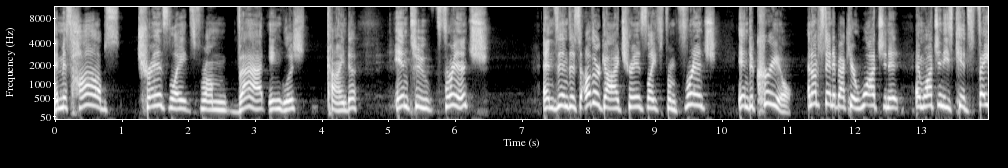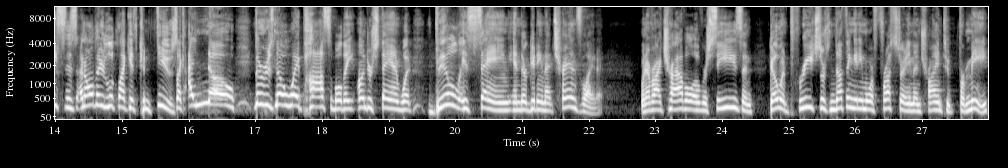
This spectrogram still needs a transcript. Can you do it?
And Miss Hobbs translates from that English, kinda, into French. And then this other guy translates from French into Creole. And I'm standing back here watching it and watching these kids' faces, and all they look like is confused. Like, I know there is no way possible they understand what Bill is saying, and they're getting that translated. Whenever I travel overseas and go and preach, there's nothing any more frustrating than trying to, for me,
